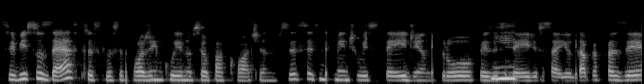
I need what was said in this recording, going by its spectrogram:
serviços extras que você pode incluir no seu pacote. Não precisa ser simplesmente o stage, entrou, fez o stage, saiu. Dá para fazer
